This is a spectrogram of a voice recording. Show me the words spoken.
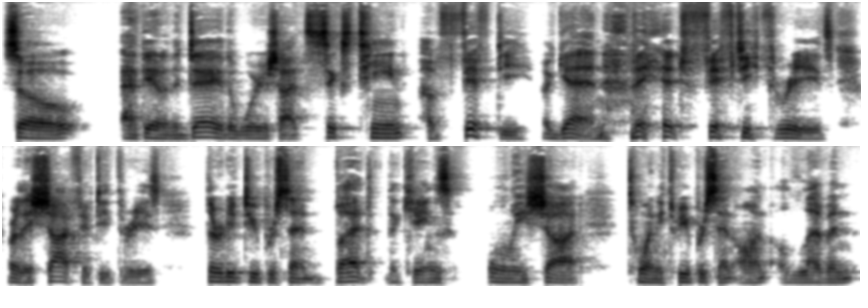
So at the end of the day, the Warriors shot 16 of 50. Again, they hit 53s, or they shot 53s, 32%, but the Kings only shot 23% on 11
